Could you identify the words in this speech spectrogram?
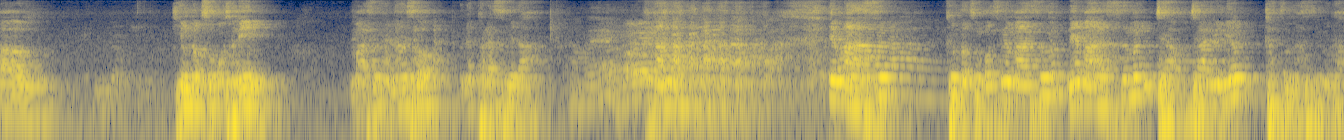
음, 김덕수 목사님 말씀 하면서 은혜 받았습니다. 이 말씀, 김덕수 목사님 말씀은 내 말씀은 들으면 같은 말씀입니다.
